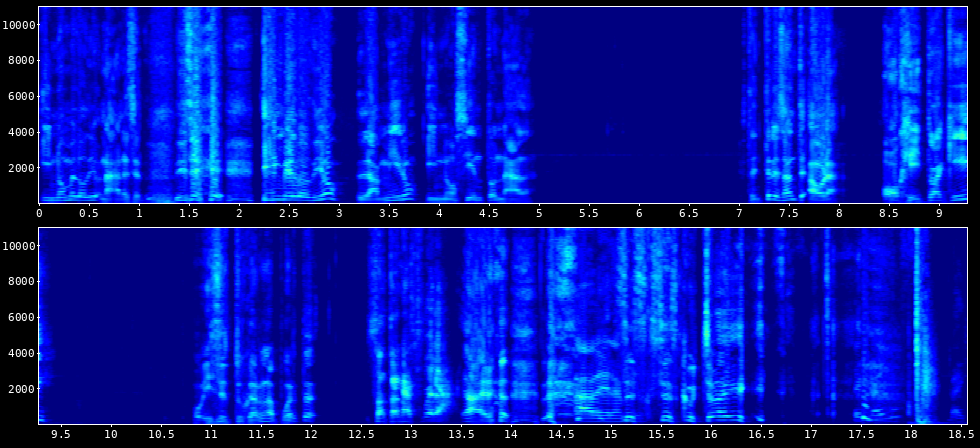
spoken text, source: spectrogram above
y no me lo dio. Nada, no es cierto. Dice, y me lo dio. La miro y no siento nada. Está interesante. Ahora, ojito aquí. Oye, se tocaron la puerta. Satanás, fuera. A ver, se, amigo. se escuchó ahí. ¿Te calmas? Bye.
